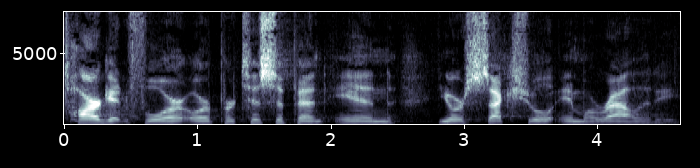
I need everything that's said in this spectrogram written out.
target for or participant in your sexual immorality.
